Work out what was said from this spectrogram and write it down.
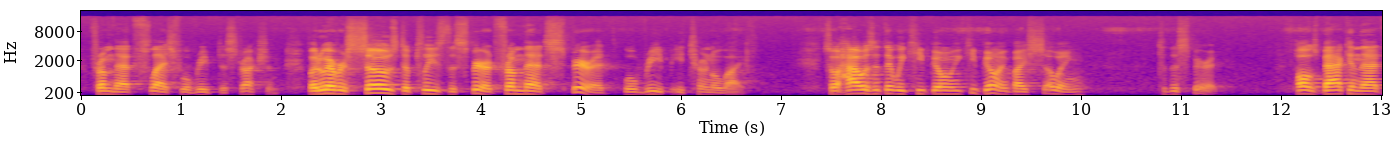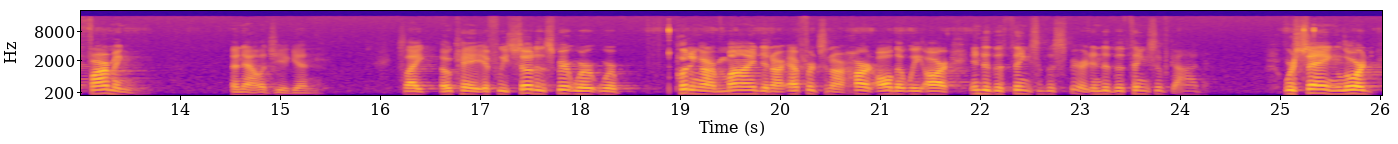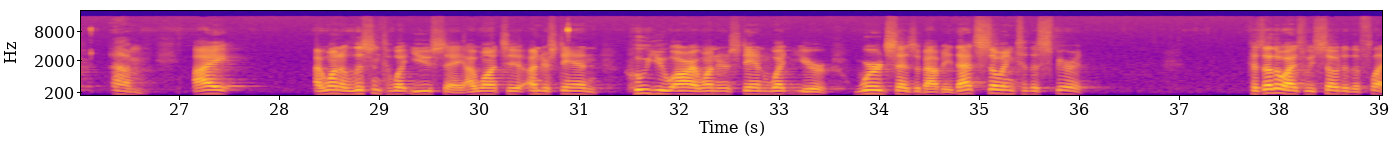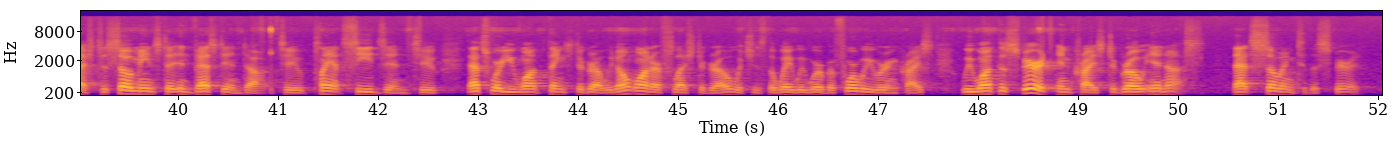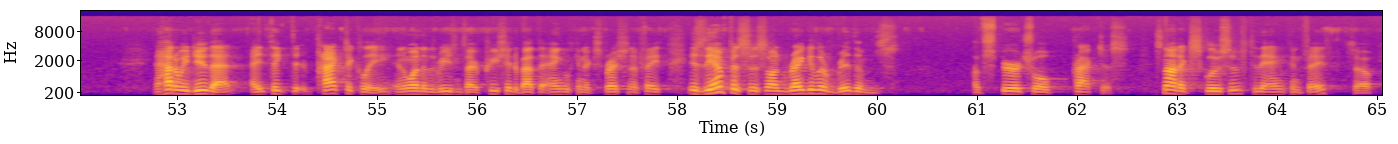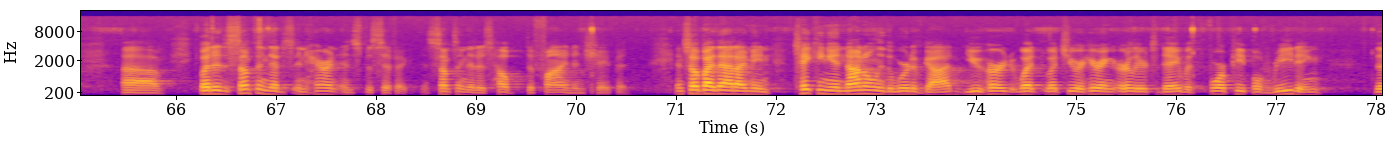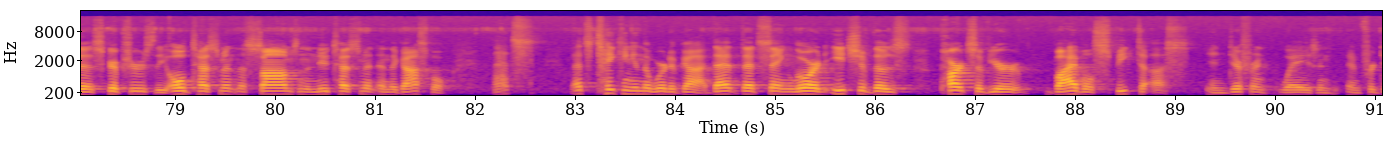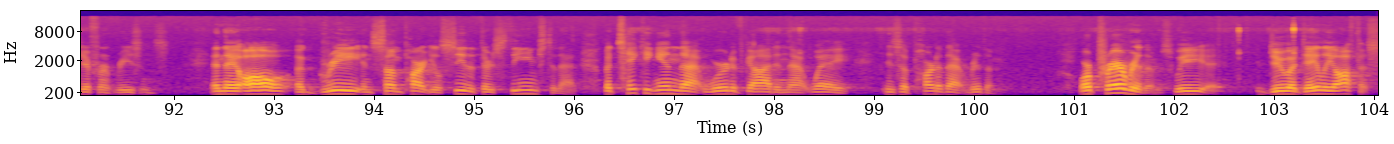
from that flesh will reap destruction. But whoever sows to please the Spirit, from that Spirit will reap eternal life. So, how is it that we keep going? We keep going by sowing to the Spirit. Paul's back in that farming analogy again. It's like, okay, if we sow to the Spirit, we're, we're putting our mind and our efforts and our heart, all that we are, into the things of the Spirit, into the things of God. We're saying, Lord, um, I, I want to listen to what you say. I want to understand who you are. I want to understand what your word says about me. That's sowing to the Spirit. Because otherwise, we sow to the flesh. To sow means to invest in, to, to plant seeds in. To, that's where you want things to grow. We don't want our flesh to grow, which is the way we were before we were in Christ. We want the Spirit in Christ to grow in us. That's sowing to the Spirit. And how do we do that? I think that practically, and one of the reasons I appreciate about the Anglican expression of faith, is the emphasis on regular rhythms of spiritual practice. It's not exclusive to the Anglican faith, so, uh, but it is something that's inherent and specific. It's something that has helped define and shape it. And so by that I mean taking in not only the Word of God, you heard what, what you were hearing earlier today with four people reading the scriptures, the Old Testament and the Psalms and the New Testament and the Gospel. That's that's taking in the Word of God. That, that's saying, Lord, each of those parts of your Bible speak to us in different ways and, and for different reasons. And they all agree in some part. You'll see that there's themes to that. But taking in that Word of God in that way is a part of that rhythm. Or prayer rhythms. We do a daily office,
